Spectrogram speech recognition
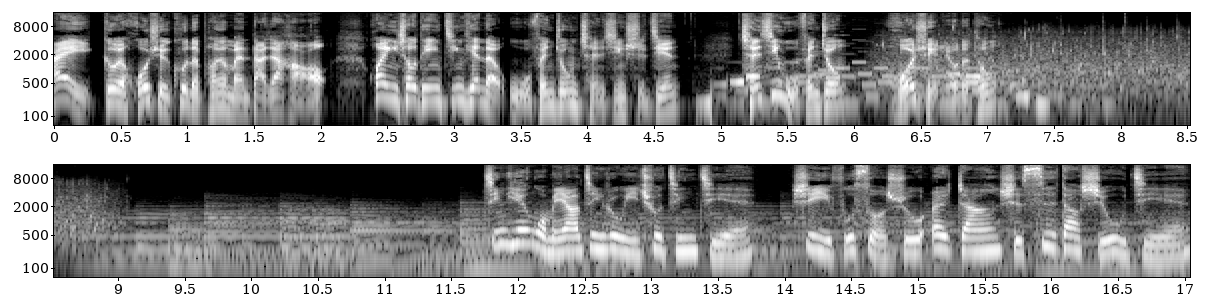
嗨，各位活水库的朋友们，大家好，欢迎收听今天的五分钟晨兴时间。晨兴五分钟，活水流得通。今天我们要进入一处经节，是以弗所书二章十四到十五节。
